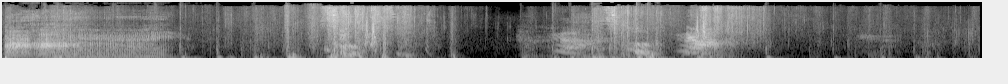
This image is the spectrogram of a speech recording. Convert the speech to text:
Ah!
